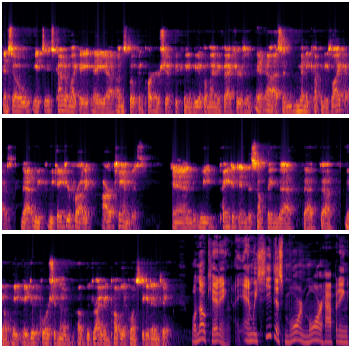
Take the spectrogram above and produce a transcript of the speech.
And so it's, it's kind of like a, a uh, unspoken partnership between vehicle manufacturers and, and, us and many companies like us that we, we take your product, our canvas, and we paint it into something that, that uh, you know, a, a good portion of, of the driving public wants to get into. Well, no kidding. And we see this more and more happening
